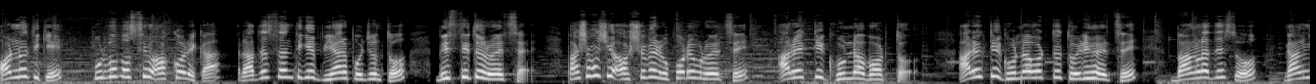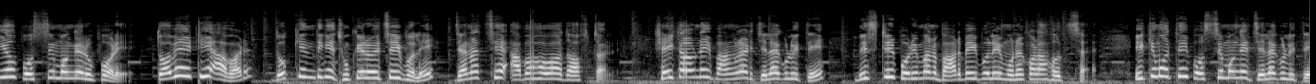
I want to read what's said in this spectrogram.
অন্যদিকে পূর্ব, পশ্চিম অক্ষরেখা রাজস্থান থেকে বিহার পর্যন্ত বিস্তৃত রয়েছে। পাশাপাশি অসমের উপরেও রয়েছে আরও একটি ঘূর্ণাবর্ত। আরও একটি ঘূর্ণাবর্ত তৈরি হয়েছে বাংলাদেশ ও গাঙ্গেয় পশ্চিমবঙ্গের উপরে। তবে এটি আবার দক্ষিণ দিকে ঝুঁকে রয়েছেই বলে জানাচ্ছে আবহাওয়া দফতর। সেই কারণেই বাংলার জেলাগুলিতে বৃষ্টির পরিমাণ বাড়বেই বলেই মনে করা হচ্ছে। ইতিমধ্যেই পশ্চিমবঙ্গের জেলাগুলিতে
